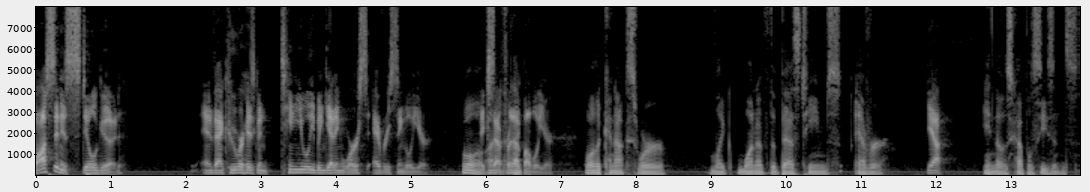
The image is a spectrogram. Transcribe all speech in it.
Boston is still good, and Vancouver has continually been getting worse every single year, well, I- except for that like, bubble year. Well, the Canucks were like one of the best teams ever Yeah, in those couple seasons,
